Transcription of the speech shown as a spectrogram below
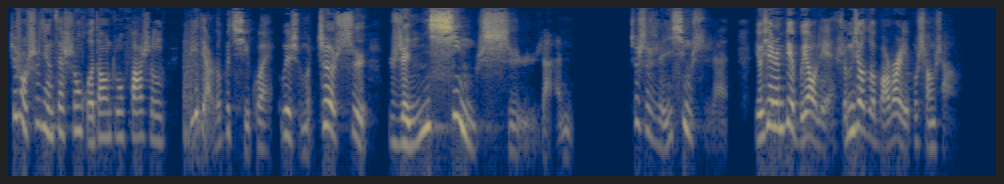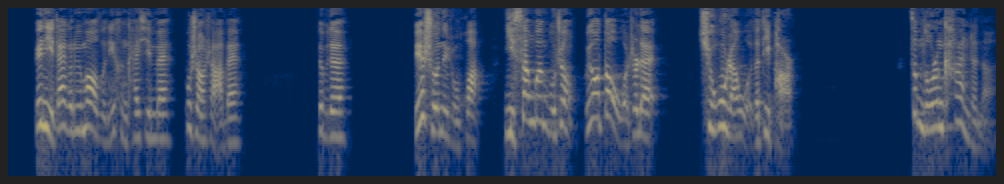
这种事情在生活当中发生一点都不奇怪。为什么？这是人性使然，这是人性使然。有些人别不要脸，什么叫做玩玩也不伤啥？给你戴个绿帽子，你很开心呗，不伤啥呗，对不对？别说那种话，你三观不正，不要到我这儿来去污染我的地盘儿这么多人看着呢。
